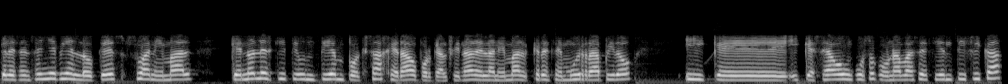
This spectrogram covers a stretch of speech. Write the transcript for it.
que les enseñe bien lo que es su animal, que no les quite un tiempo exagerado, porque al final el animal crece muy rápido y que, y que sea un curso con una base científica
